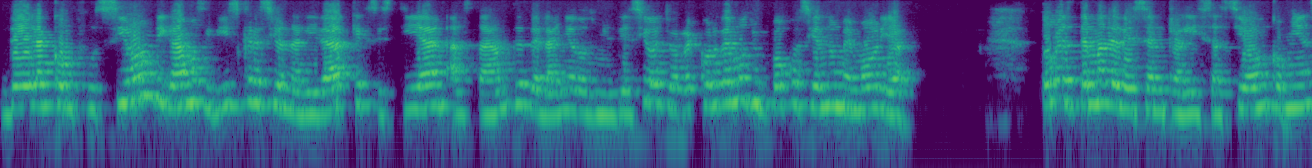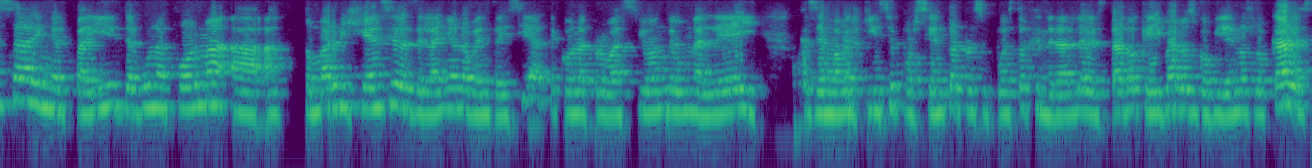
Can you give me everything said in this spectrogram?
de la confusión, digamos, y discrecionalidad que existían hasta antes del año 2018. Recordemos un poco haciendo memoria, todo el tema de descentralización comienza en el país de alguna forma a, tomar vigencia desde el año 97 con la aprobación de una ley que se llamaba el 15% del presupuesto general del Estado que iba a los gobiernos locales.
